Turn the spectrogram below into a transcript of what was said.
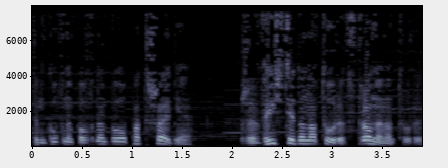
tym głównym powodem było patrzenie, że wyjście do natury, w stronę natury.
